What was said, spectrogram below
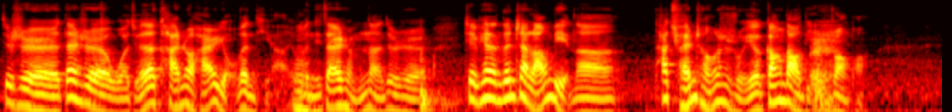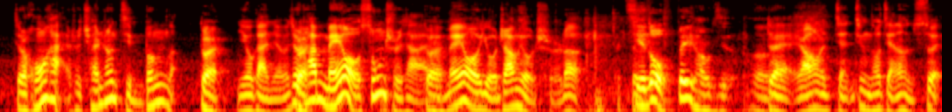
就是，但是我觉得看完之后还是有问题啊，有问题在于什么呢？就是这片子跟《战狼》比呢，它全程是属于一个刚到底的状况，就是红海是全程紧绷的，对，你有感觉吗？就是它没有松弛下对。来，没有有张有弛的，节奏非常紧，嗯，对，然后剪镜头剪得很碎，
